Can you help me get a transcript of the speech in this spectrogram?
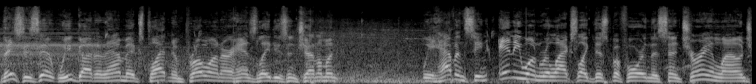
This is it. We've got an Amex Platinum Pro on our hands, ladies and gentlemen. We haven't seen anyone relax like this before in the Centurion Lounge.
